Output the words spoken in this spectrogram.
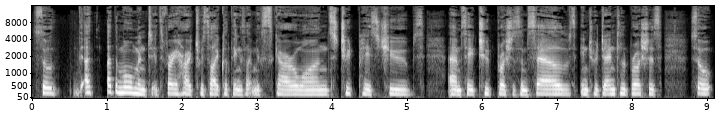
So, at, at the moment, it's very hard to recycle things like mascara wands, toothpaste tubes, um, say toothbrushes themselves, interdental brushes. So,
